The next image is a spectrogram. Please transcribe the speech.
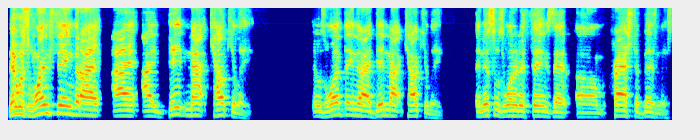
there was one thing that I I I did not calculate. There was one thing that I did not calculate, and this was one of the things that um, crashed the business.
